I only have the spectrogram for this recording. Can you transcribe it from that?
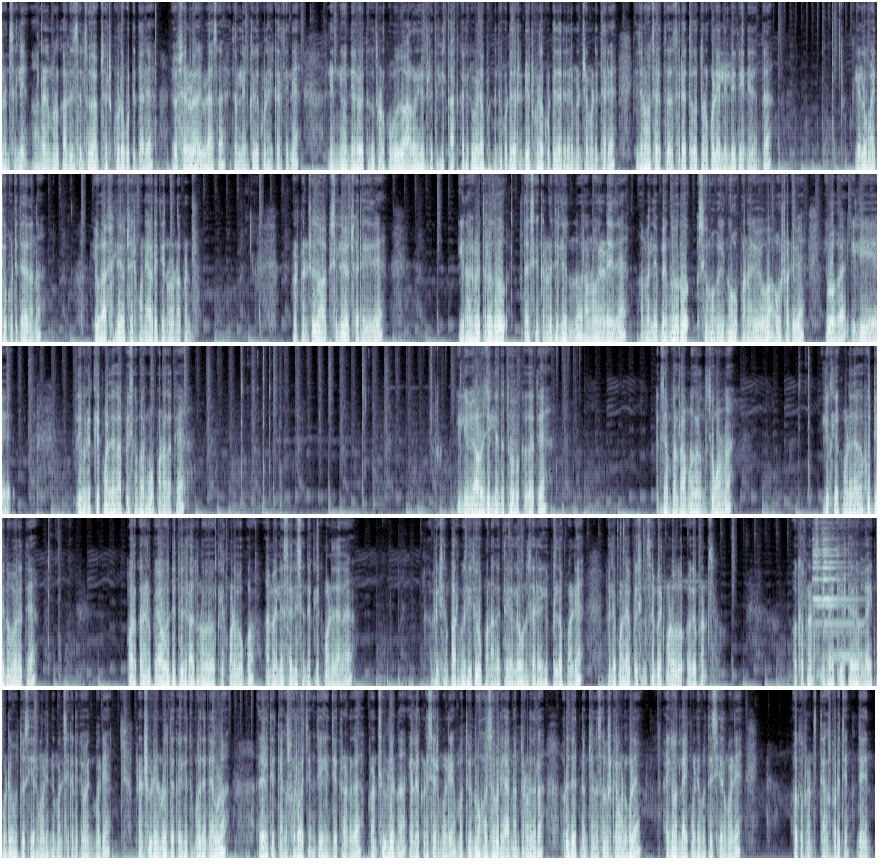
ಫ್ರೆಂಡ್ಸ್ ಇಲ್ಲಿ ಆನ್ಲೈನ್ ಮೂಲಕ ಅರ್ಜಿ ಸಲ್ಲಿಸುವ ವೆಬ್ಸೈಟ್ ಕೂಡ ಕೊಟ್ಟಿದ್ದಾರೆ. ವೆಬ್ಸೈಟ್ ವಿಳಾಸ ಇದರ ಲಿಂಕಲ್ಲಿ ಕೂಡ ಹಾಕಿರ್ತೀನಿ. ಅಲ್ಲಿ ನೀವು ನೇರವಾಗಿ ತೆಗೆದು ನೋಡ್ಕೋಬೋದು. ಆಗಲೇ ಹೇಳಿದ ರೀತಿಯಲ್ಲಿ ತಾತ್ಕಾಲಿಕ ವೇಳಾಪಟ್ಟಿ ಅಂತ ಕೊಟ್ಟಿದ್ದಾರೆ. ಡೇಟ್ ಕೂಡ ಕೊಟ್ಟಿದ್ದಾರೆ ಇದರ ಮೆನ್ಷನ್ ಮಾಡಿದ್ದಾರೆ. ಇದನ್ನು ಒಂದು ಸರಿ ಸರಿಯಾಗಿ ತೆಗೆದು ನೋಡ್ಕೊಳ್ಳಿ, ಎಲ್ಲಿ ಏನಿದೆ ಅಂತ. ಇಲ್ಲೆಲ್ಲೋ ಮಾಹಿತಿ ಕೊಟ್ಟಿದ್ದಾರೆ ಅದನ್ನು. ಇವಾಗ ಆಫೀಸಲ್ಲಿ ವೆಬ್ಸೈಟ್ ಕೂಡ ಯಾವ ರೀತಿ ನೋಡೋಣ ಫ್ರೆಂಡ್ಸ್ ನೋಡಿ ಫ್ರೆಂಡ್ಸ್ ಇದು ಆಫೀಸಲ್ಲಿ ವೆಬ್ಸೈಟ್ ಆಗಿದೆ. ಈಗ ನಾವು ಹೇಳ್ತಿರೋದು ದಕ್ಷಿಣ ಕನ್ನಡ ಜಿಲ್ಲೆಯಿಂದ ರಾಮನಗರ ಇದೆ. ಆಮೇಲೆ ಬೆಂಗಳೂರು, ಶಿವಮೊಗ್ಗ ಇನ್ನೂ ಓಪನ್ ಆಗಿವೆ ಅವು. ಸ್ಟಾರ್ಟ್ ಇವೆ. ಇವಾಗ ಇಲ್ಲಿ ಇದ್ರ ಮೇಲೆ ಕ್ಲಿಕ್ ಮಾಡಿದಾಗ ಅಪ್ಲಿಕೇಶನ್ ಫಾರ್ಮ್ ಓಪನ್ ಆಗುತ್ತೆ. ಇಲ್ಲಿ ಯಾವ ಜಿಲ್ಲೆಯಿಂದ ತೊಗೋಬೇಕಾಗತ್ತೆ? ಎಕ್ಸಾಂಪಲ್ ರಾಮನಗರ ಅಂತ ತೊಗೊಳ್ಳೋಣ. ಇಲ್ಲಿ ಕ್ಲಿಕ್ ಮಾಡಿದಾಗ ಹುದ್ದೆನೂ ಬರುತ್ತೆ. ವರ್ಕರ್ ಹೆಲ್ಪ್ ಯಾವ ಹುದ್ದೆ ಇದ್ದರೆ ಅದನ್ನು ಕ್ಲಿಕ್ ಮಾಡಬೇಕು. ಆಮೇಲೆ ಸಲ್ಲಿಸ್ ಅಂತ ಕ್ಲಿಕ್ ಮಾಡಿದಾಗ ಅಪ್ಲಿಕೇಶನ್ ಫಾರ್ಮ್ ರೀತಿ ಓಪನ್ ಆಗುತ್ತೆ. ಎಲ್ಲವನ್ನು ಸರಿಯಾಗಿ ಫಿಲ್ಅಪ್ ಮಾಡಿ ಫಿಲ್ಅಪ್ ಮಾಡಿ ಅಪ್ಲಿಕೇಶನ್ ಸಬ್ಮಿಟ್ ಮಾಡ್ಬೋದು. ಓಕೆ ಫ್ರೆಂಡ್ಸ್ ಓಕೆ ಫ್ರೆಂಡ್ಸ್ ಈ ಮಾಹಿತಿ ಇಷ್ಟ ಇರೋದು ಲೈಕ್ ಮಾಡಿ ಮತ್ತು ಶೇರ್ ಮಾಡಿ, ನಿಮ್ಮ ಮನಸ್ಸಿಗೆ ಕಮೆಂಟ್ ಮಾಡಿ. ಫ್ರೆಂಡ್ಸ್ ವಿಡಿಯೋ ನೋಡೋದಕ್ಕಾಗಿ ತುಂಬ ಧನ್ಯವಾದಗಳು. ಅದೇ ರೀತಿ thanks for watching Jai Hind, Jai Karnataka. Friends ವಿಡಿಯೋನ ಎಲ್ಲ ಕಡೆ ಶೇರ್ ಮಾಡಿ ಮತ್ತು ಇನ್ನೂ ಹೊಸಬರು ಯಾರು ನಮ್ಮ ನೋಡಿದ್ರೆ ಅವ್ರ ದಯವಿಟ್ಟು ನಮ್ಮ ಚಾನಲ್ ಸಬ್ಸ್ಕ್ರೈಬ್ ಮಾಡ್ಕೊಳ್ಳಿ. ಹಾಗೆ ಒಂದು ಲೈಕ್ ಮಾಡಿ ಮತ್ತು ಶೇರ್ ಮಾಡಿ. Okay friends thanks for watching Jai Hind.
